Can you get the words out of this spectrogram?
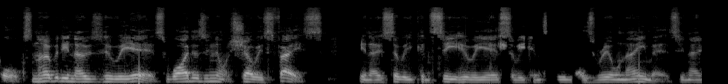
Talks? Nobody knows who he is. Why does he not show his face? You know, so we can see who he is, so we can see what his real name is. You know,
